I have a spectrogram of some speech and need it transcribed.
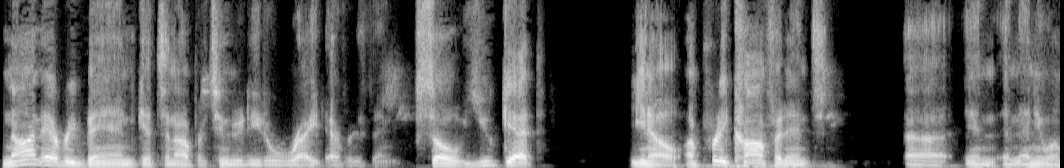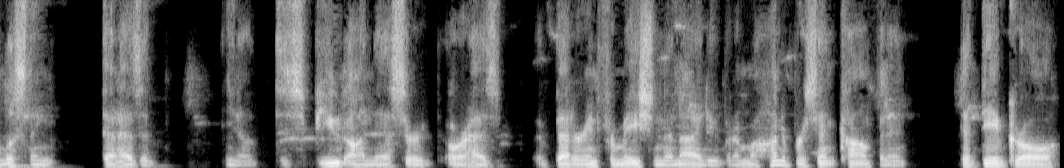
not every band gets an opportunity to write everything. So you get, you know, I'm pretty confident uh, in in anyone listening that has a, you know, dispute on this or or has better information than I do. But I'm 100% confident that Dave Grohl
